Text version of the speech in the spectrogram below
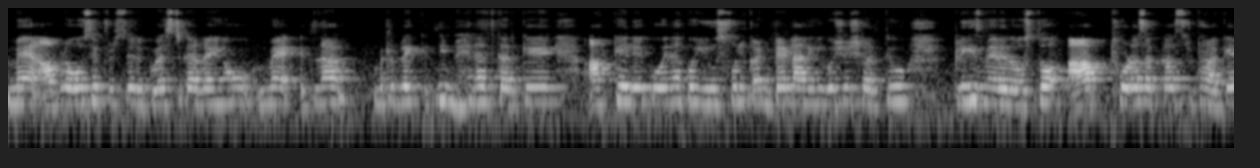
मैं आप लोगों से फिर से रिक्वेस्ट कर रही हूँ. मैं इतना मतलब लाइक इतनी मेहनत करके आपके लिए कोई ना कोई यूजफुल कंटेंट लाने की कोशिश करती हूँ. प्लीज़ मेरे दोस्तों, आप थोड़ा सा कष्ट उठा के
